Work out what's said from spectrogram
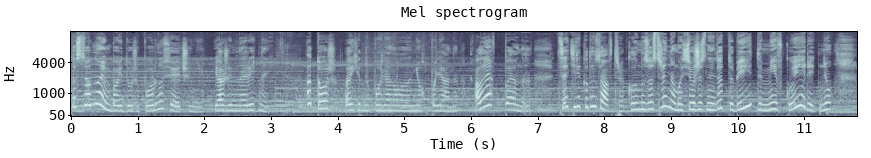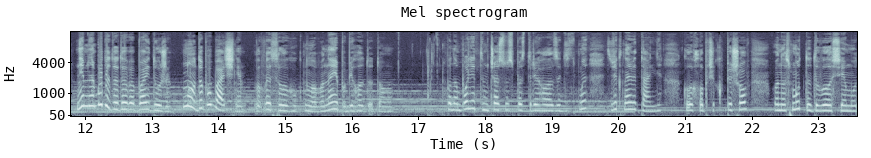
Та все одно їм байдуже, повернуся я чи ні. Я ж їм не рідний. А тож, лагідно поглянула на нього поляна. Але я впевнена, це тільки до завтра, коли ми зустрінемося, вже знайдуть тобі і домівку, і рідню. Їм не буде до тебе байдуже. Ну, до побачення, весело гукнула вона і побігла додому. Понаполі тим часом спостерігала за дітьми з вікна вітальні. Коли хлопчик пішов, вона смутно дивилася йому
